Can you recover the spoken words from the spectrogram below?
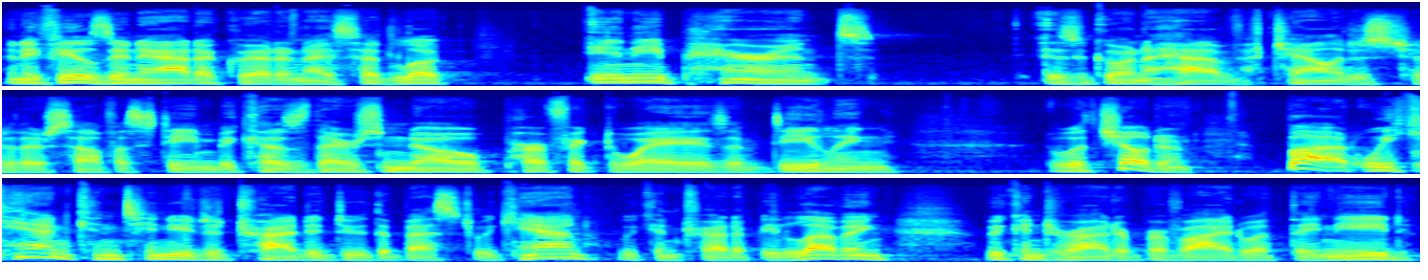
and he feels inadequate. And I said, Look, any parent is going to have challenges to their self esteem because there's no perfect ways of dealing with children. But we can continue to try to do the best we can. We can try to be loving. We can try to provide what they need.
